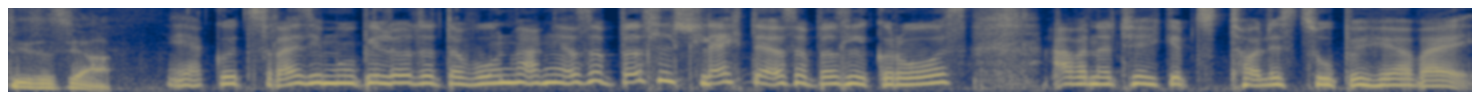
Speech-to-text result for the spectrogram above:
dieses Jahr? Ja gut, das Reisemobil oder der Wohnwagen ist ein bisschen schlecht, der ist ein bisschen groß, aber natürlich gibt's tolles Zubehör, weil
